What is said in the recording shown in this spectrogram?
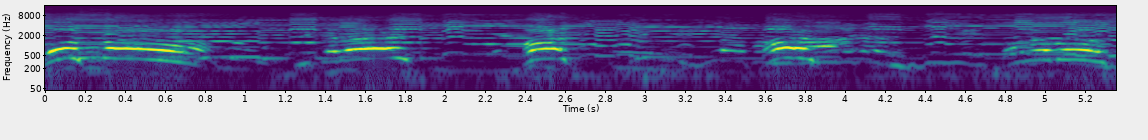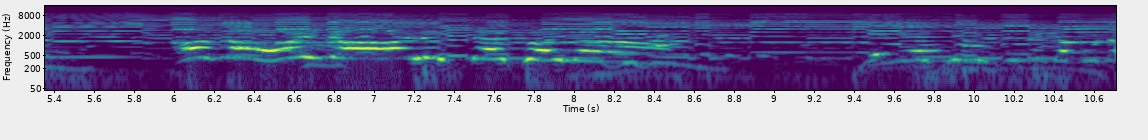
Bozma! Dikkat! Aç! Aç! Bana bak! Allah oyna! Yüksek oyna! Yeni için de burada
